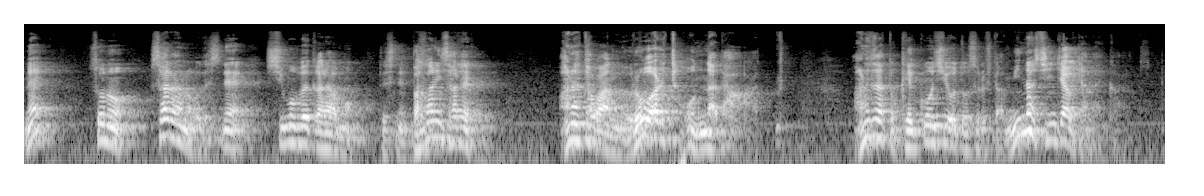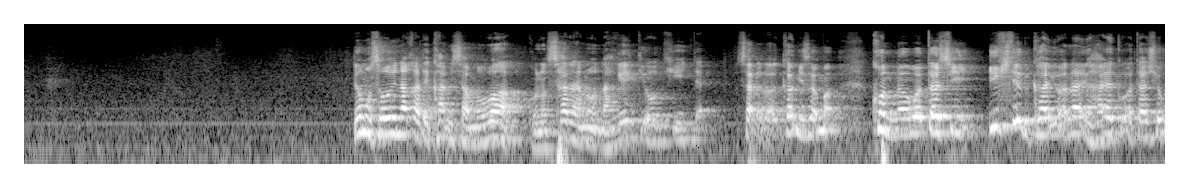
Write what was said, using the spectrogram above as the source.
ねそのサラのですねしもべからもですねバカにされる。あなたは呪われた女だ。あなたと結婚しようとする人はみんな死んじゃうじゃない。でもそういう中で神様はこのサラの嘆きを聞いてサラが神様こんな私生きてる甲斐はない早く私を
